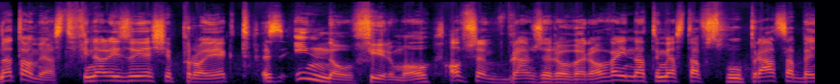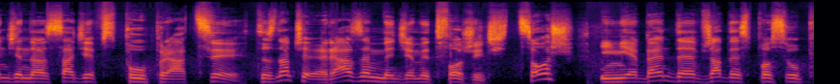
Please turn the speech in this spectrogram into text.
Natomiast finalizuje się projekt z inną firmą, owszem w branży rowerowej, natomiast ta współpraca będzie na zasadzie współpracy. To znaczy razem będziemy tworzyć coś i nie będę w żaden sposób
